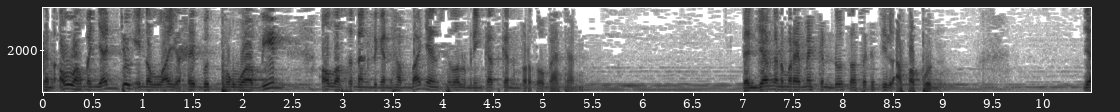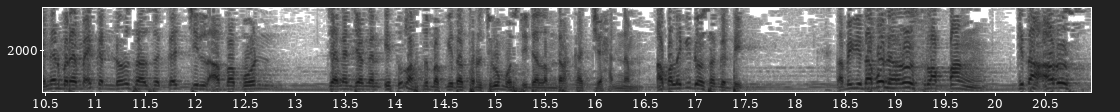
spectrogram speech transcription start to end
Bahkan Allah menyanjung. Inna Allah yuhibbut tawabin. Allah senang dengan hambanya yang selalu meningkatkan pertobatan. Dan jangan meremehkan dosa sekecil apa pun. Jangan meremehkan dosa sekecil apa pun. Jangan-jangan itulah sebab kita terjerumus di dalam neraka jahanam. Apalagi dosa gede. Tapi kita pun harus lapang. Kita harus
